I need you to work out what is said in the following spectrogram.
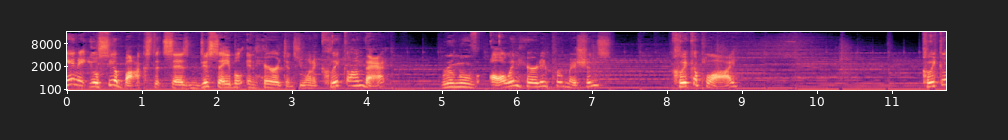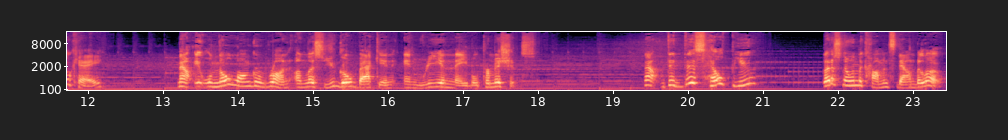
In it, you'll see a box that says Disable Inheritance. You want to click on that, remove all inherited permissions, click Apply, click OK. Now, it will no longer run unless you go back in and re-enable permissions. Now, did this help you? Let us know in the comments down below.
